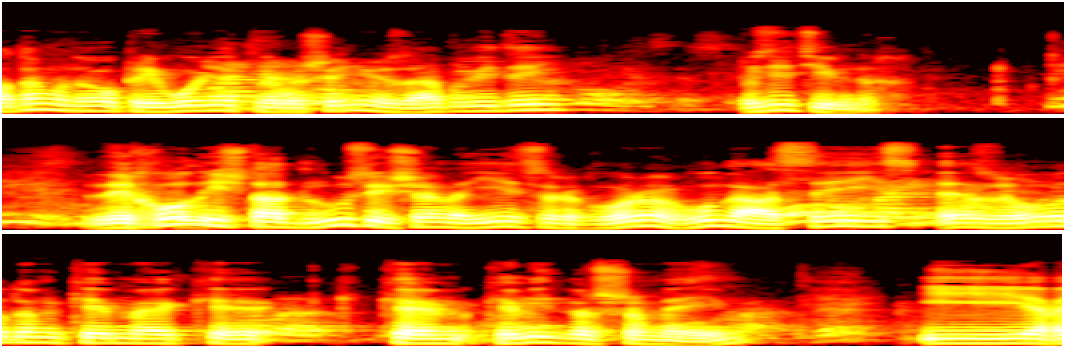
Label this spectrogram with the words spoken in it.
потом он его приводит к нарушению заповедей позитивных. Вехол и штат лусы шела ейцер гора гула асейс эзоодом кемидбер шомейм. И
